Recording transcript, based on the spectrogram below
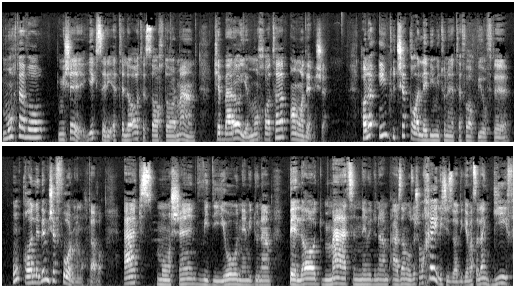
محتوا میشه یک سری اطلاعات ساختارمند که برای مخاطب آماده میشه. حالا این تو چه قالبی می‌تونه اتفاق بیفته؟ اون قالبه میشه فرم محتوا. عکس motion ویدیو نمی‌دونم بلاگ متن نمی‌دونم عرضم به حضور شما خیلی چیزا دیگه. مثلا GIF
